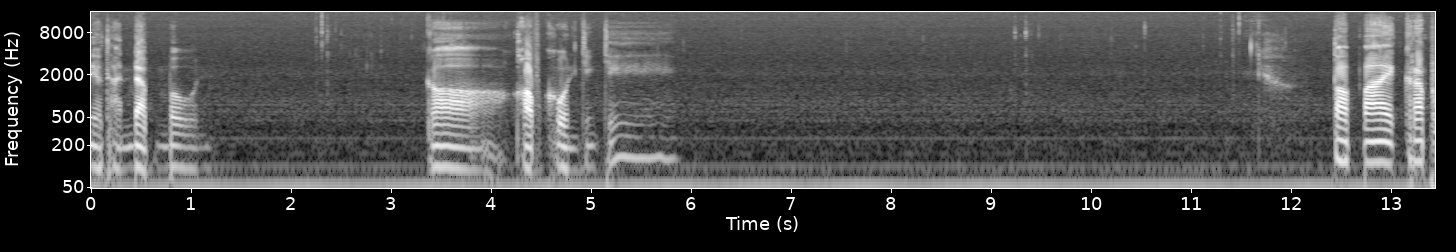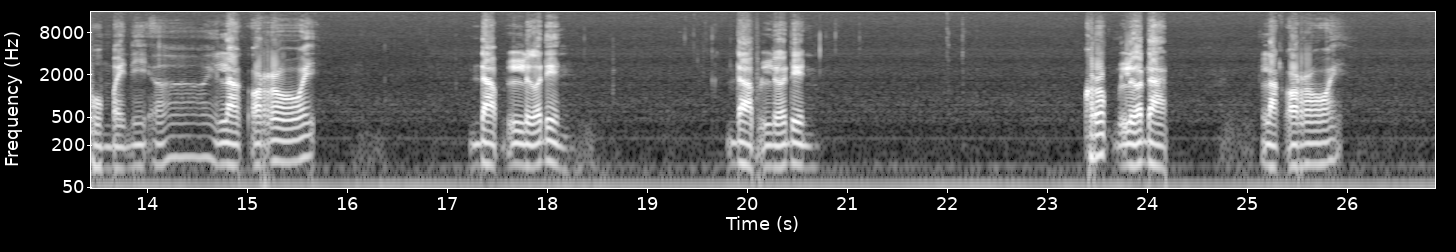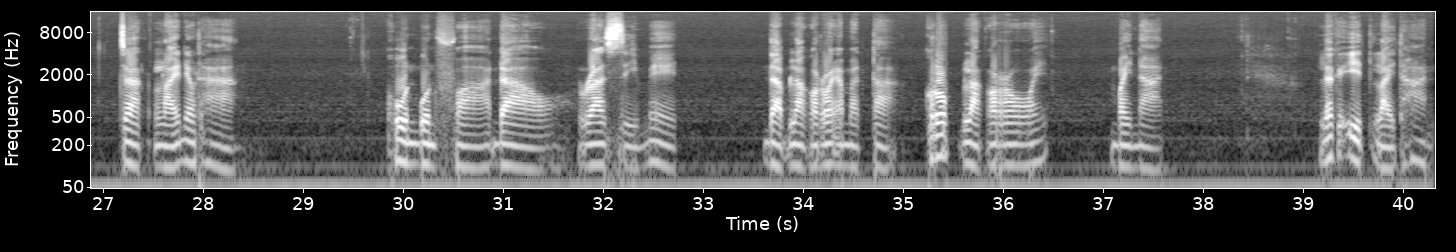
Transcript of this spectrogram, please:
เนียวทานดับบนก็ขอบคุณจริงๆ ต่อไปครับผมใบนี้เอ้ยหลักร้อย ดับเหลือเด่น ดับเหลือเด่น ครบเหลือดัด หลักร้อย จากหลายแนวทาง โคนบนฟ้าดาว ราศีเมษดับหลักร้อยอมตะ ครบหลักร้อย ใบนานและก็อีกหลายท่าน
